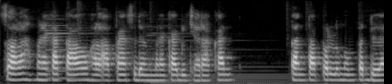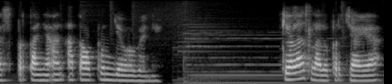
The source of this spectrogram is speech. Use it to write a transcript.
Seolah mereka tahu hal apa yang sedang mereka bicarakan tanpa perlu memperjelas pertanyaan ataupun jawabannya. Kela selalu percaya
